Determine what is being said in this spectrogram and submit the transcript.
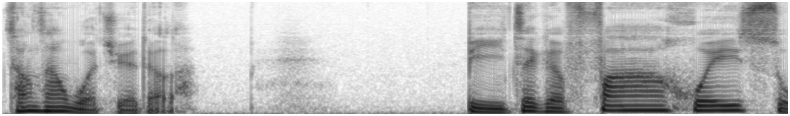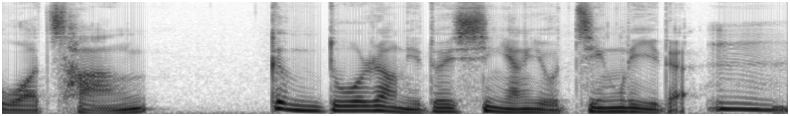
常常我觉得了，比这个发挥所长更多让你对信仰有经历的，嗯，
